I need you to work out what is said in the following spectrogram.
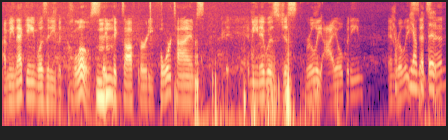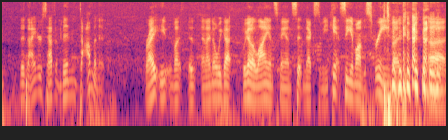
I mean, that game wasn't even close. They mm-hmm. picked off Purdy four times. I mean, it was just really eye opening, and really Yeah, since the- then, the Niners haven't been dominant right? And I know we got we got a Lions fan sitting next to me. You can't see him on the screen, but uh,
